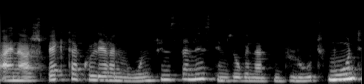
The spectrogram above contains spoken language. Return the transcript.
einer spektakulären Mondfinsternis, dem sogenannten Blutmond,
